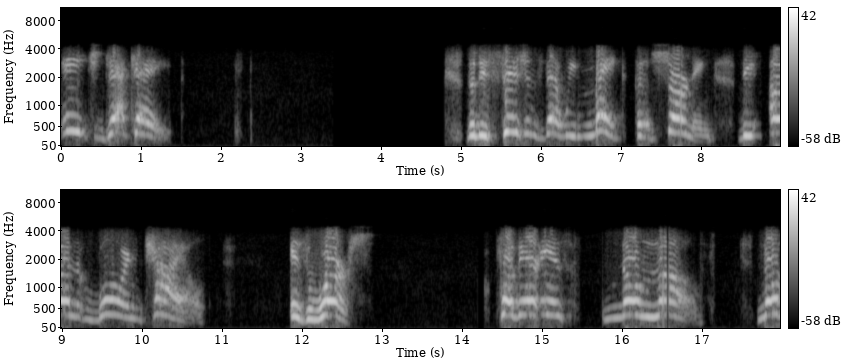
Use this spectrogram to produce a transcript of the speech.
each decade, the decisions that we make concerning the unborn child is worse. For there is no love, no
